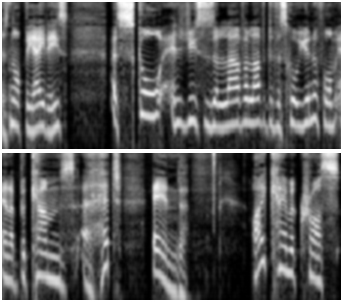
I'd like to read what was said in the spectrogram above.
it's not the 80s. A school introduces a lavalava to the school uniform and it becomes a hit. And I came across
